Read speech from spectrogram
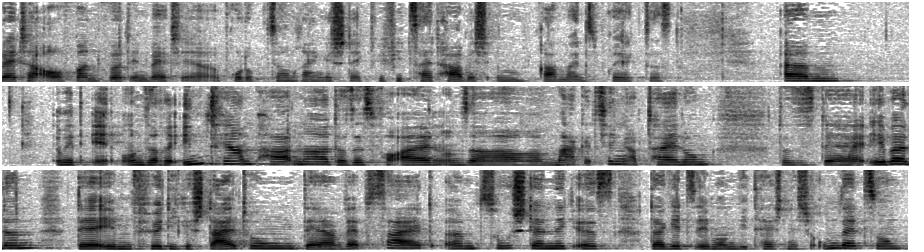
welcher Aufwand wird in welche Produktion reingesteckt, wie viel Zeit habe ich im Rahmen meines Projektes. Ähm, mit unsere internen Partner, das ist vor allem unsere Marketingabteilung, das ist der Herr Eberlen, der eben für die Gestaltung der Website ähm, zuständig ist. Da geht es eben um die technische Umsetzung.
